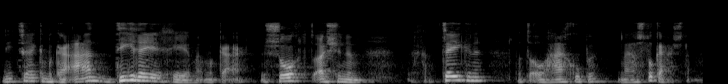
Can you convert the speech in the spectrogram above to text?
die trekken elkaar aan, die reageren met elkaar. Dus zorg dat als je hem gaat tekenen, dat de OH-groepen naast elkaar staan.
